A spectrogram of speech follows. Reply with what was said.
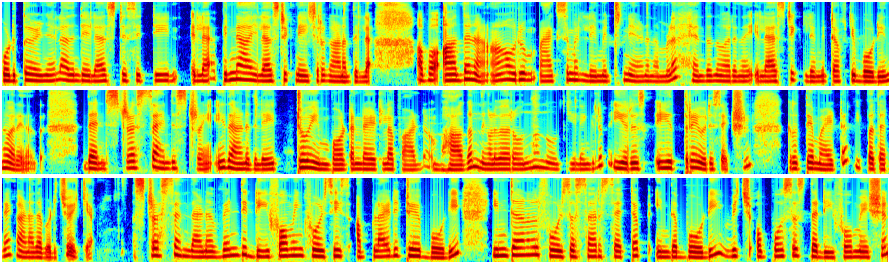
കൊടുത്തു കഴിഞ്ഞാൽ അതിൻ്റെ ഇലാസ്റ്റിസിറ്റി ഇല്ല പിന്നെ ആ ഇലാസ്റ്റിക് നേച്ചർ കാണത്തില്ല അപ്പോൾ അതിന് ആ ഒരു മാക്സിമം ലിമിറ്റിനെയാണ് നമ്മൾ എന്തെന്ന് പറയുന്നത് elastic limit of the body എന്ന് പറയുന്നത് ദെൻ സ്ട്രെസ് ആൻഡ് സ്ട്രെയിൻ ഇതാണ് ഇതിൽ ഏറ്റവും ഇമ്പോർട്ടൻ്റ് ആയിട്ടുള്ള ഭാഗം നിങ്ങൾ വേറെ ഒന്നും നോക്കിയില്ലെങ്കിലും ഈ ഒരു ഇത്രയും ഒരു സെക്ഷൻ കൃത്യമായിട്ട് ഇപ്പോൾ തന്നെ കാണാതെ പഠിച്ചു വയ്ക്കാം സ്ട്രെസ് എന്താണ് when the deforming force is applied to a body internal forces are set up in the body which opposes the deformation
